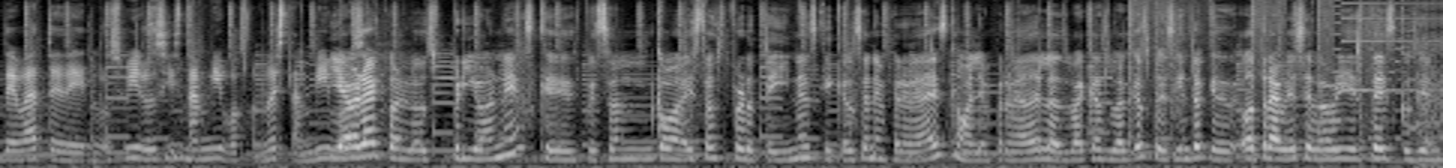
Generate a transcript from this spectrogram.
debate de los virus, si están vivos o no están vivos. Y ahora con los priones, que pues, son como estas proteínas que causan enfermedades, como la enfermedad de las vacas locas, pues siento que otra vez se va a abrir esta discusión.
